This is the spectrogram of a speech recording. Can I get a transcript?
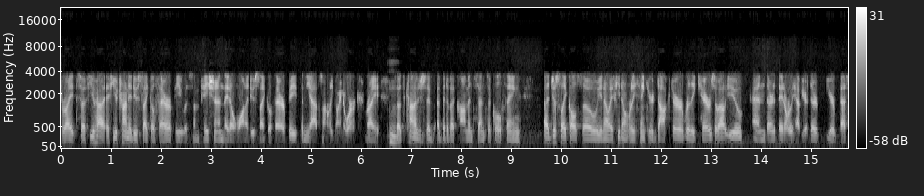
right? So if you have if you're trying to do psychotherapy with some patient and they don't want to do psychotherapy, then yeah, it's not really going to work, right? Mm. So it's kind of just a, a bit of a commonsensical thing uh, just like also, you know, if you don't really think your doctor really cares about you and they're, they don't really have your their your best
